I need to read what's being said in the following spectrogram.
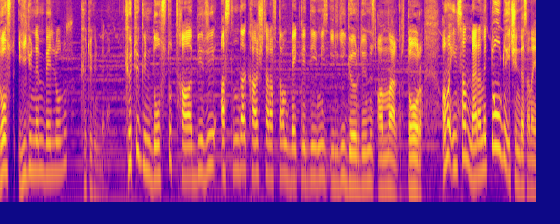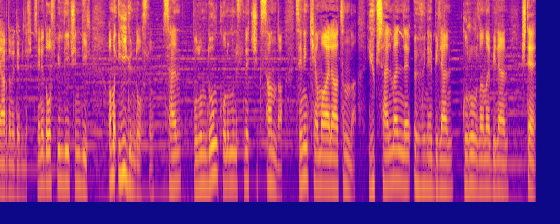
Dost iyi günde mi belli olur, kötü günde mi? Kötü gün dostu tabiri aslında karşı taraftan beklediğimiz, ilgi gördüğümüz anlardır. Doğru. Ama insan merhametli olduğu için de sana yardım edebilir. Seni dost bildiği için değil. Ama iyi gün dostu. Sen bulunduğun konumun üstüne çıksan da senin kemalatınla, yükselmenle övünebilen, gururlanabilen, işte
